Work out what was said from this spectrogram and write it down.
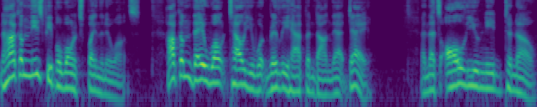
Now, how come these people won't explain the nuance? How come they won't tell you what really happened on that day? And that's all you need to know.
